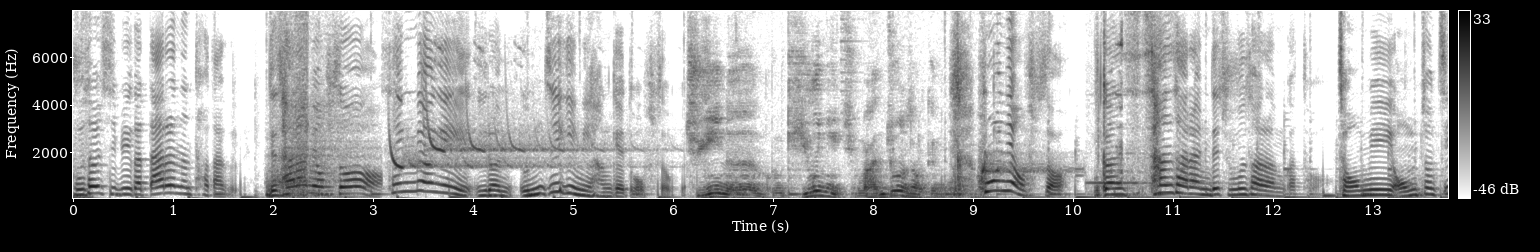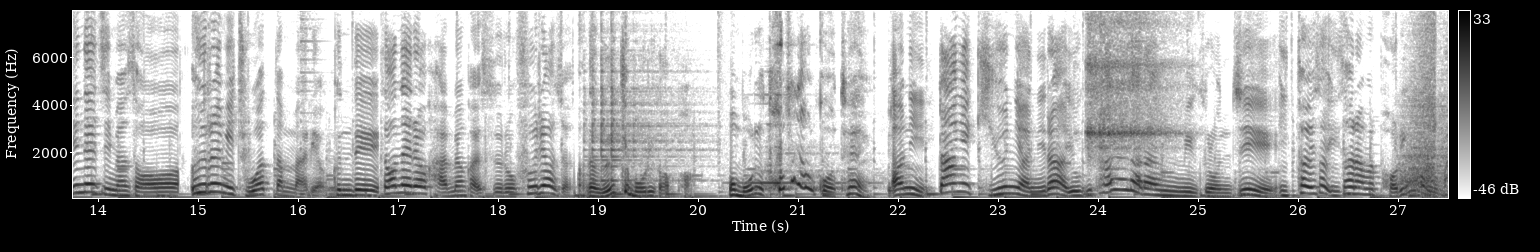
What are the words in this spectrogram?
구설 시비가 따르는 터다 그래. 근데 사람이 없어. 생명이 이런 움직임이 한 개도 없어. 주인은 기운이 지금 안 좋은 상태인 거예요. 혼이 없어. 그러니까 산 사람인데 죽은 사람 같아. 점이 엄청 진해지면서 흐름이 좋았단 말이야. 근데 써내려가면 갈수록 흐려져. 나 왜 이렇게 머리가 아파? 어, 머리가 터져 나올 것 같아. 아니, 땅의 기운이 아니라 여기 사는 사람이 그런지 이 터에서 이 사람을 버린 걸로 봐.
